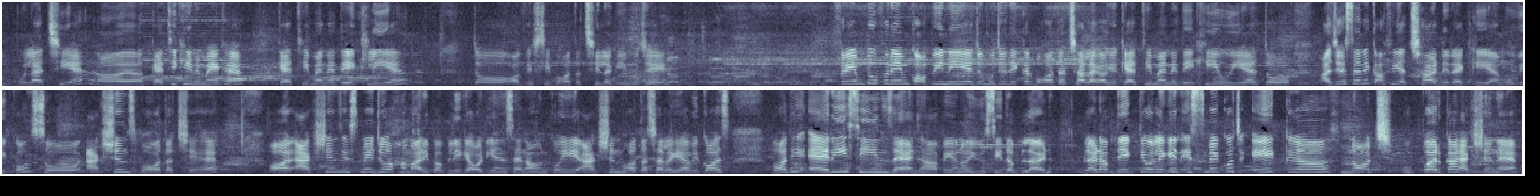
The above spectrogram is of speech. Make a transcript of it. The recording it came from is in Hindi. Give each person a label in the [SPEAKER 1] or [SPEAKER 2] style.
[SPEAKER 1] बोला, अच्छी है। कैथी की रिमेक है। कैथी मैंने देख ली है। तो ऑब्वियसली बहुत अच्छी लगी मुझे। फ्रेम टू फ्रेम कॉपी नहीं है, जो मुझे देखकर बहुत अच्छा लगा, क्योंकि कैथी मैंने देखी हुई है। तो अजय सर ने काफ़ी अच्छा डायरेक्ट किया है मूवी को। सो एक्शंस बहुत अच्छे हैं। और एक्शंस इसमें जो हमारी पब्लिक ऑडियंस है ना, उनको ये एक्शन बहुत अच्छा लगेगा बिकॉज़ बहुत ही एरी सीन्स हैं जहाँ पे you know you see the blood blood आप देखते हो, लेकिन इसमें कुछ एक नॉच ऊपर का एक्शन है.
